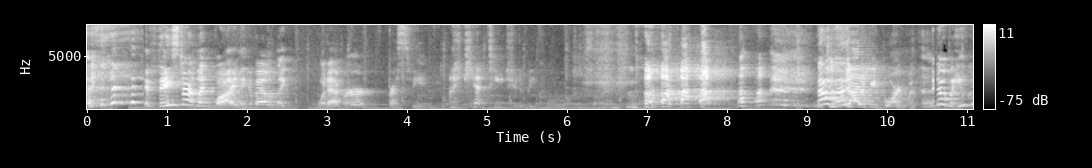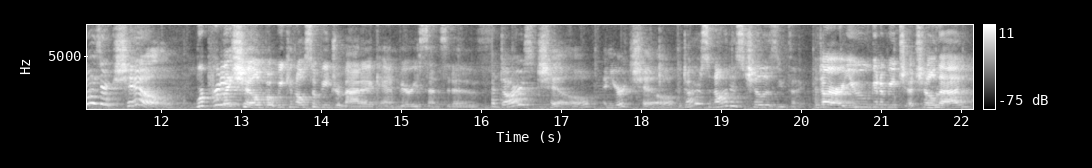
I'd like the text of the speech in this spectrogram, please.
if they start like whining about like whatever, breastfeed. I can't teach you to be cool. I'm sorry. You just gotta be born with it. no, but you guys are chill. We're pretty Like- chill, but we can also be dramatic and very sensitive. Hadar's chill, and you're chill. Hadar's not as chill as you think. Hadar, are you gonna be ch- a chill dad?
